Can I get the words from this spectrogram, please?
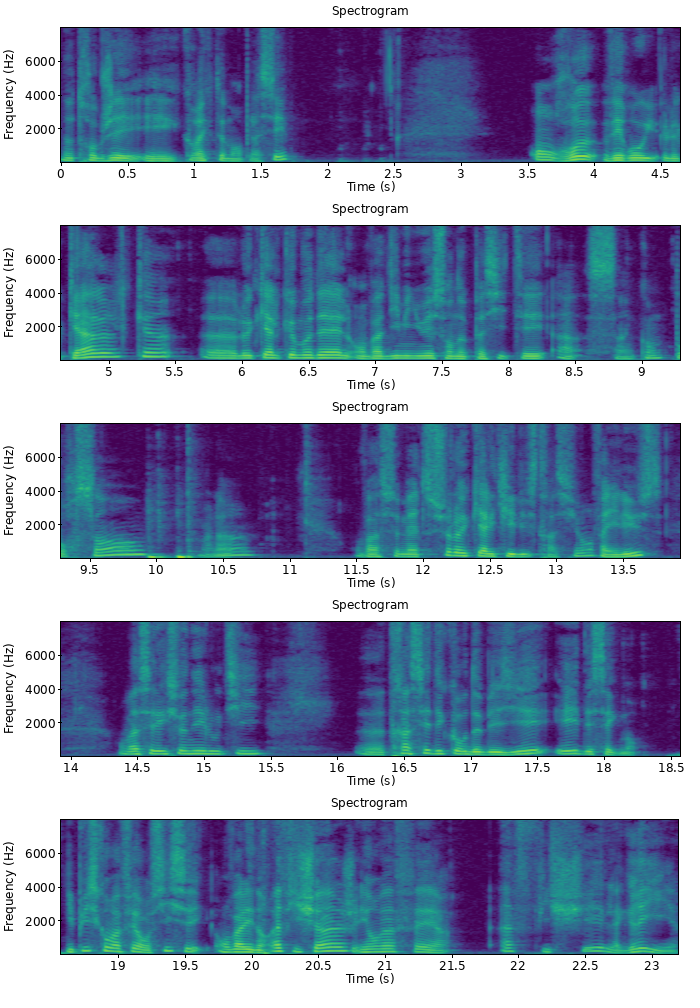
notre objet est correctement placé on reverrouille le calque. Euh, le calque modèle, on va diminuer son opacité à 50%. Voilà. On va se mettre sur le calque illustration, enfin illus. On va sélectionner l'outil euh, tracer des courbes de Bézier et des segments. Et puis ce qu'on va faire aussi, c'est on va aller dans affichage et on va faire afficher la grille.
